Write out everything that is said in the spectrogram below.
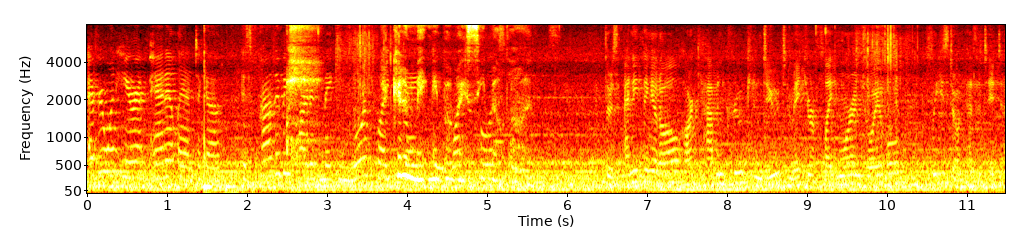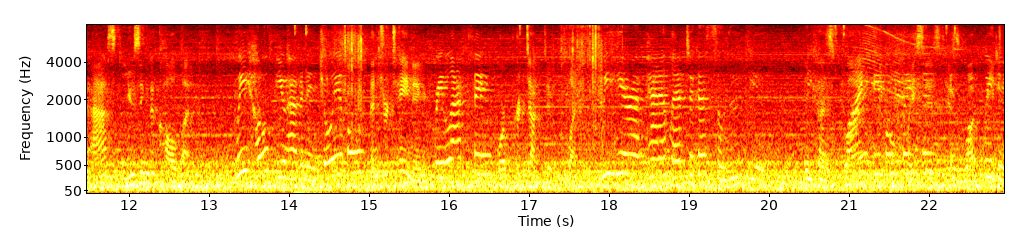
Everyone here at Pan Atlantica is proud to be part of making your flight You're gonna today make me a put my wonderful seatbelt on. experience. If there's anything at all our cabin crew can do to make your flight more enjoyable, please don't hesitate to ask using the call button. We hope you have an enjoyable, Entertaining relaxing. or productive flight. We here at Pan Atlantica salute you because flying people places is what we do.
